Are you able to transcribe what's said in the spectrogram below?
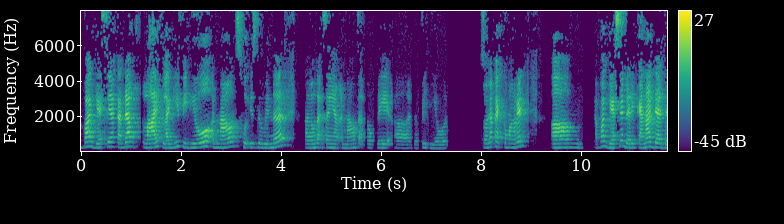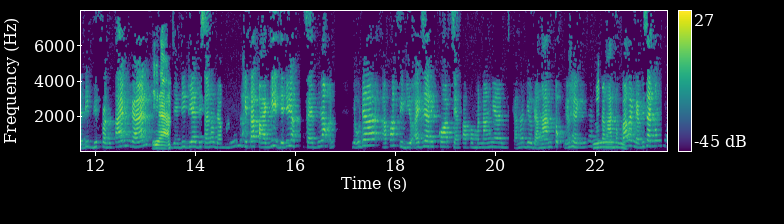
apa guestnya kadang live lagi video announce who is the winner. Kalau nggak saya yang announce atau play uh, the video. Soalnya kayak kemarin um, apa guestnya dari Kanada, jadi different time kan. Yeah. Jadi dia di sana udah malam, kita pagi. Jadi saya bilang ya udah apa video aja record siapa pemenangnya karena dia udah ngantuk dia kan udah ngantuk hmm. banget nggak bisa nunggu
